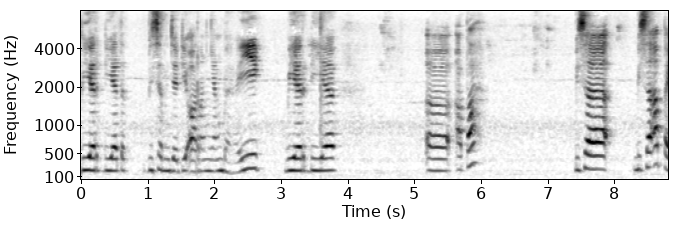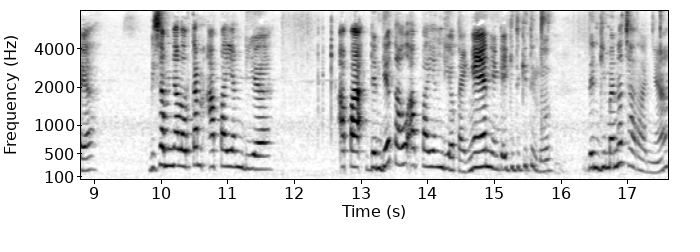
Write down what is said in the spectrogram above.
biar dia bisa menjadi orang yang baik biar dia eh, apa bisa bisa apa ya bisa menyalurkan apa yang dia apa dan dia tahu apa yang dia pengen yang kayak gitu-gitu loh. Dan gimana caranya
